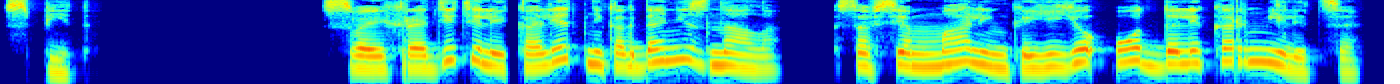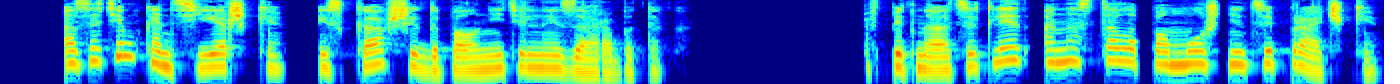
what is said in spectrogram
спит. Своих родителей Калет никогда не знала. Совсем маленькой ее отдали кормилице, а затем консьержке, искавшей дополнительный заработок. В 15 лет она стала помощницей прачки.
